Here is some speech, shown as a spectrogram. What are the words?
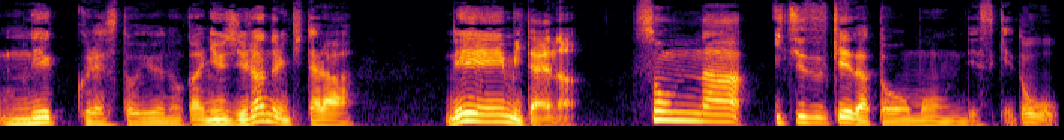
ネックレスというのか、ニュージーランドに来たら、ねえ、みたいな、そんな位置づけだと思うんですけど、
